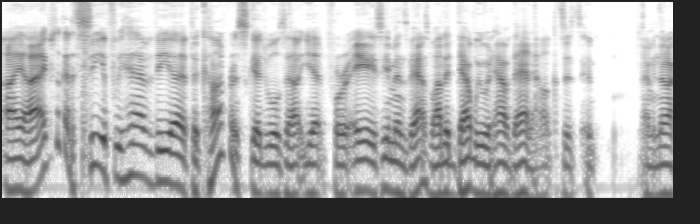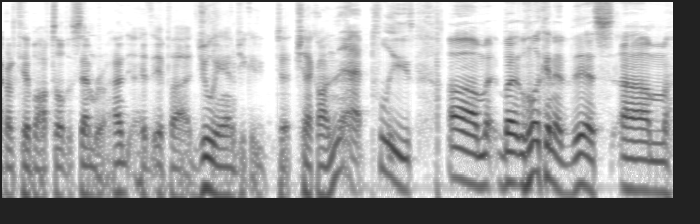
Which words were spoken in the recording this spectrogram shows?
I uh, actually got to see if we have the uh, if the conference schedules out yet for AAC men's basketball. I doubt we would have that out because it, I mean, they're not going to tip off till December. if uh, Julianne, if you could check on that, please. Um, but looking at this, um,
